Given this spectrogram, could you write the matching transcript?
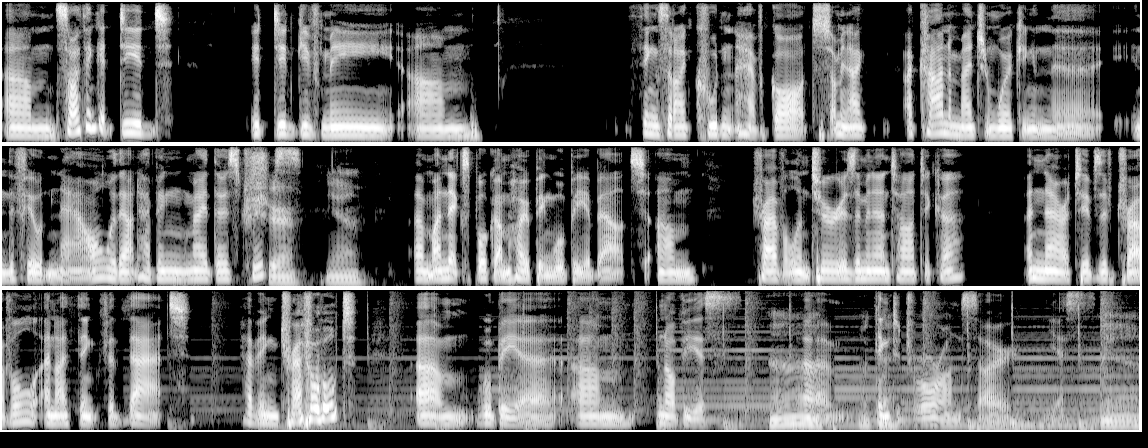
Um, so I think it did, it did give me um, things that I couldn't have got. I mean, I, I can't imagine working in the in the field now without having made those trips. Sure. Yeah. Uh, my next book, I'm hoping, will be about um, travel and tourism in Antarctica and narratives of travel. And I think for that, having travelled um, will be a um, an obvious Ah, um, okay. thing to draw on. So yes, Yeah.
